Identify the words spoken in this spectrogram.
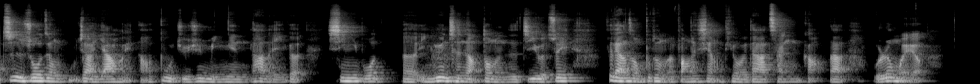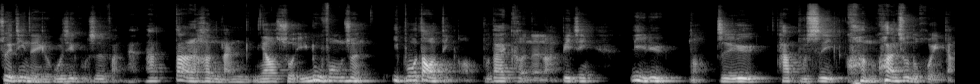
致说这种股价压回，然后布局去明年它的一个新一波呃营运成长动能的机会，所以这两种不同的方向提供给大家参考。那我认为哦，最近的一个国际股市的反弹，它当然很难，你要说一路风顺、一波到顶哦，不太可能啦。毕竟利率哦，至于它不是很快速的回档，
